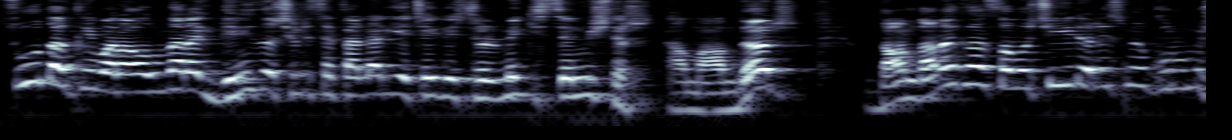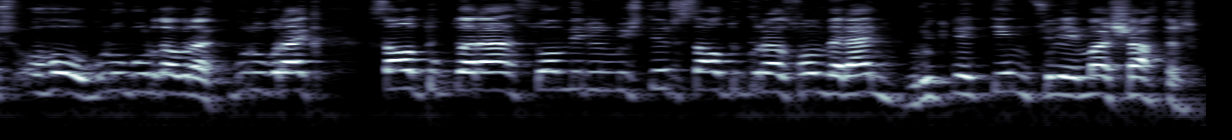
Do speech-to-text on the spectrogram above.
Suudak Limanı alınarak deniz aşırı seferler gerçekleştirilmek istenmiştir. Tamamdır. Dandanakan Savaşı ile resmen kurulmuş. Oho bunu burada bırak. Bunu bırak. Saltuklara son verilmiştir. Saltuklara son veren Rükneddin Süleyman Şah'tır.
